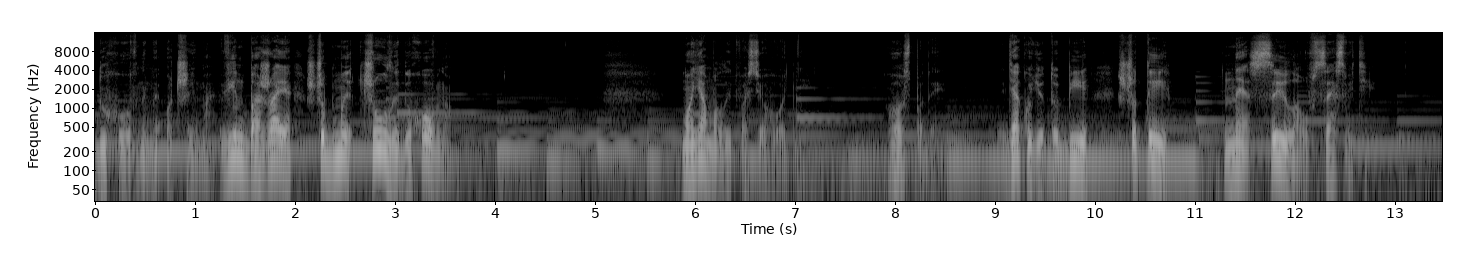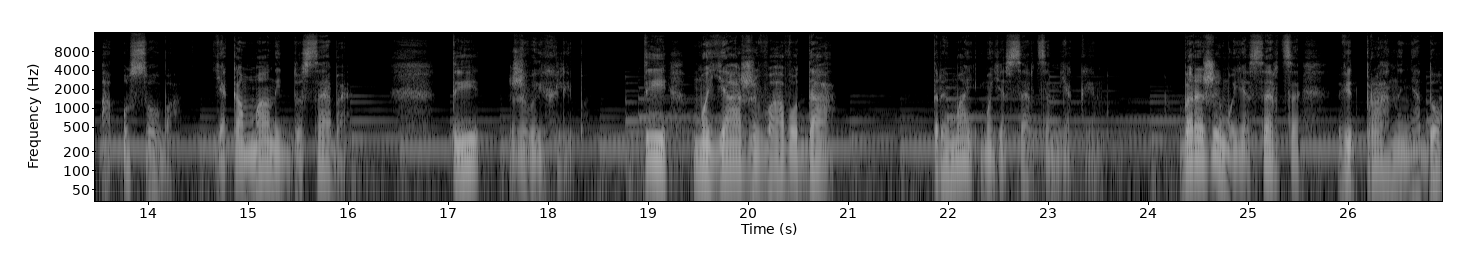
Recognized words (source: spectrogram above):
духовними очима. Він бажає, щоб ми чули духовно. Моя молитва сьогодні. Господи, дякую Тобі, що Ти не сила у всесвіті, а особа, яка манить до себе. Ти живий хліб, ти моя жива вода. Тримай моє серце м'яким. Бережи моє серце від прагнення до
